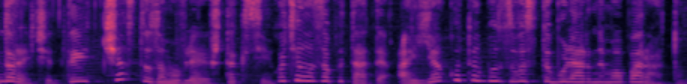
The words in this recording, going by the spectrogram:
До речі, ти часто замовляєш таксі? Хотіла запитати, а як у тебе з вестибулярним апаратом?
